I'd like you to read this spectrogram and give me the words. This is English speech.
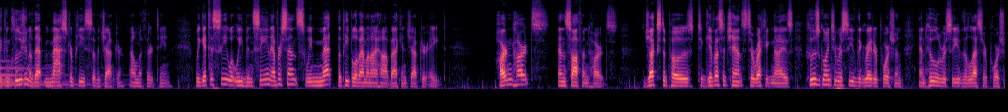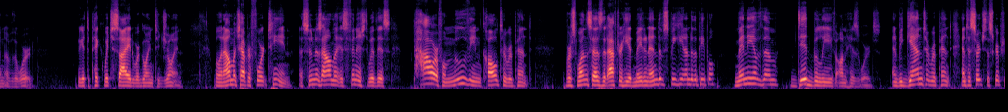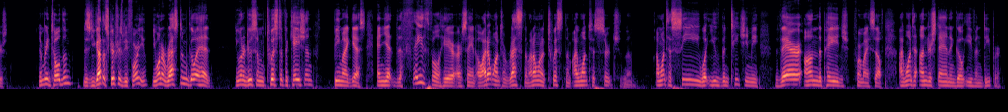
the conclusion of that masterpiece of a chapter, Alma 13, we get to see what we've been seeing ever since we met the people of Ammonihah back in chapter 8. Hardened hearts and softened hearts juxtaposed to give us a chance to recognize who's going to receive the greater portion and who will receive the lesser portion of the word. We get to pick which side we're going to join. Well, in Alma chapter 14, as soon as Alma is finished with this powerful, moving call to repent, verse 1 says that after he had made an end of speaking unto the people, many of them did believe on his words and began to repent and to search the scriptures. Remember, he told them, You got the scriptures before you. You want to wrest them? Go ahead. You want to do some twistification? Be my guest. And yet the faithful here are saying, Oh, I don't want to wrest them. I don't want to twist them. I want to search them. I want to see what you've been teaching me there on the page for myself. I want to understand and go even deeper.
